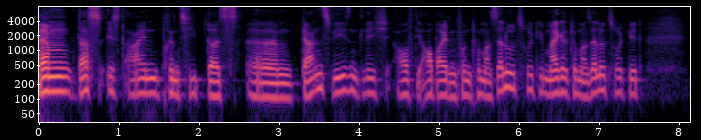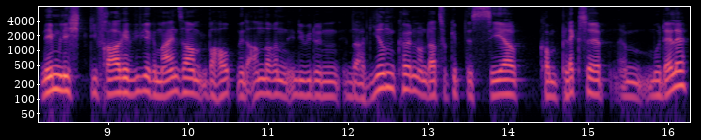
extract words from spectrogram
ähm, das ist ein Prinzip, das ähm, ganz wesentlich auf die Arbeiten von Tomasello zurückgeht, Michael Tomasello zurückgeht, nämlich die Frage, wie wir gemeinsam überhaupt mit anderen Individuen interagieren können. Und dazu gibt es sehr komplexe ähm, Modelle.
